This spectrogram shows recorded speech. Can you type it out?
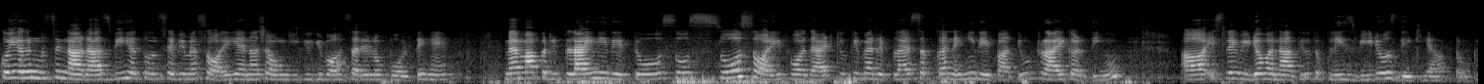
कोई अगर मुझसे नाराज़ भी है तो उनसे भी मैं सॉरी कहना चाहूँगी, क्योंकि बहुत सारे लोग बोलते हैं। मैम, आप रिप्लाई नहीं देते हो। So so sorry for that क्योंकि मैं रिप्लाई सबका नहीं दे पाती हूँ ट्राई करती हूँ। इसलिए वीडियो बनाती हूँ तो प्लीज़ वीडियोज़ देखिए आप लोग।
